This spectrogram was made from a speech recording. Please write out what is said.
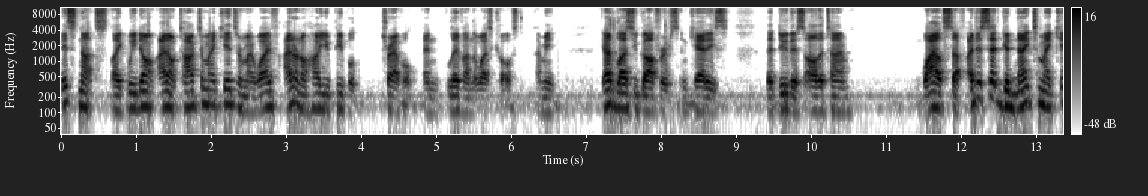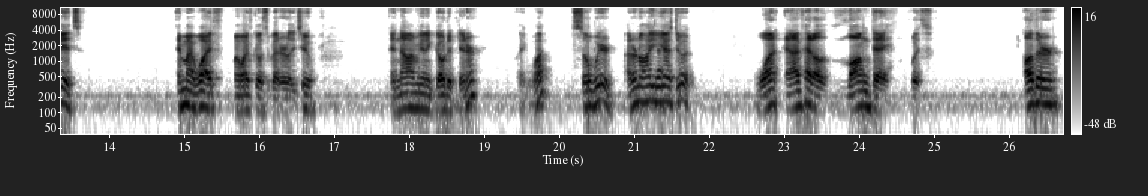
It's nuts. Like we don't. I don't talk to my kids or my wife. I don't know how you people travel and live on the West Coast. I mean, God bless you golfers and caddies that do this all the time. Wild stuff. I just said good night to my kids and my wife. My wife goes to bed early too. And now I'm going to go to dinner? Like, what? It's so weird. I don't know how you guys do it. One, and I've had a long day with other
